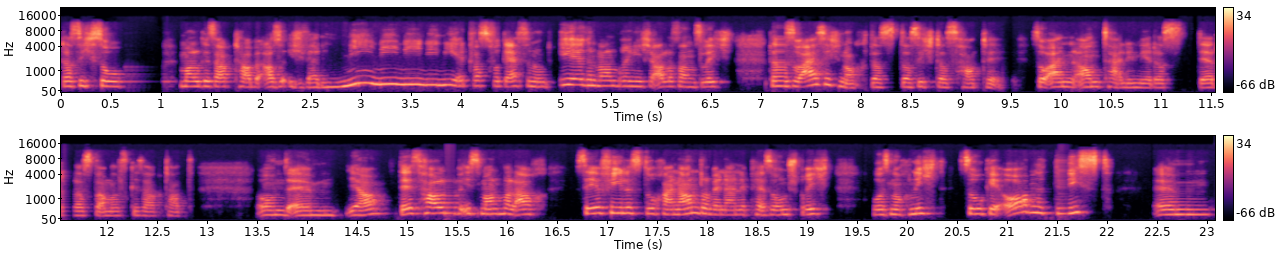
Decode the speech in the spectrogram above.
dass ich so mal gesagt habe, also ich werde nie, nie, nie, nie, nie etwas vergessen und irgendwann bringe ich alles ans Licht. Das weiß ich noch, dass, dass ich das hatte. So einen Anteil in mir, dass, der das damals gesagt hat. Und ähm, ja, deshalb ist manchmal auch sehr vieles durcheinander, wenn eine Person spricht, wo es noch nicht so geordnet ist. Ähm,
